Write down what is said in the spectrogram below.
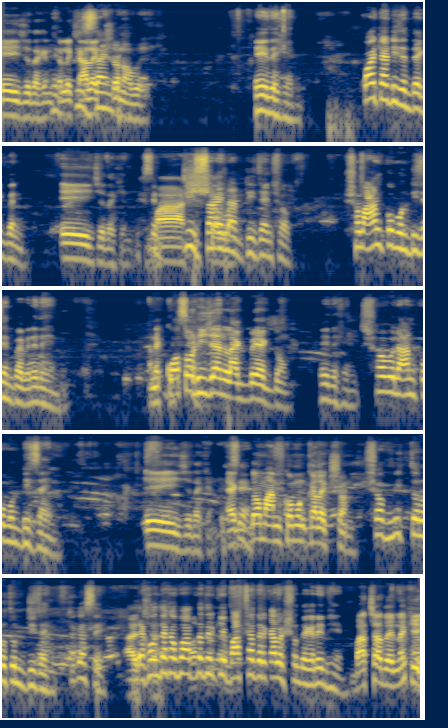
এই যে দেখেন তাহলে কালেকশন হবে। এই দেখেন কয়টা ডিজাইন দেখবেন? এই যে দেখেন ডিজাইন আর ডিজাইন সব। সব আনকমন ডিজাইন পাবেন এই দেখেন। মানে কত ডিজাইন লাগবে একদম? এই দেখেন সব হলো আনকমন ডিজাইন এই যে দেখেন একদম আনকমন কালেকশন সব নিত্য নতুন ডিজাইন ঠিক আছে? আচ্ছা। এখন দেখাবো আপনাদেরকে বাচ্চাদের কালেকশন দেখেন এই দেখেন। বাচ্চাদের নাকি?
